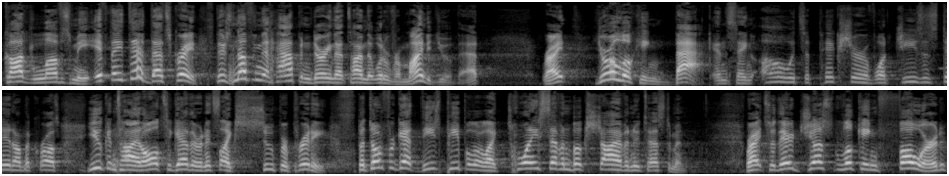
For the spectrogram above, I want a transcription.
God loves me. If they did, that's great. There's nothing that happened during that time that would have reminded you of that right? You're looking back and saying, oh, it's a picture of what Jesus did on the cross. You can tie it all together and it's like super pretty. But don't forget, these people are like 27 books shy of a New Testament, right? So they're just looking forward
